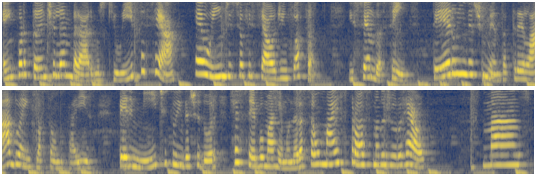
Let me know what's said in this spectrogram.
é importante lembrarmos que o IPCA é o índice oficial de inflação. E sendo assim, ter um investimento atrelado à inflação do país permite que o investidor receba uma remuneração mais próxima do juro real. Mas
